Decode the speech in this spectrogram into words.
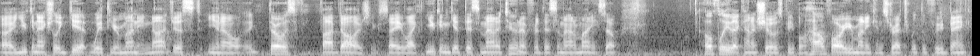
uh, you can actually get with your money, not just, you know, throw us $5. And say, like, you can get this amount of tuna for this amount of money. So, hopefully, that kind of shows people how far your money can stretch with the food bank.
